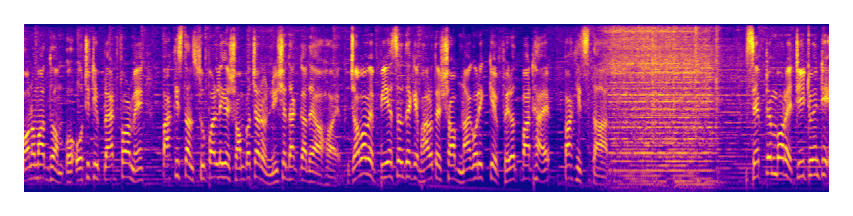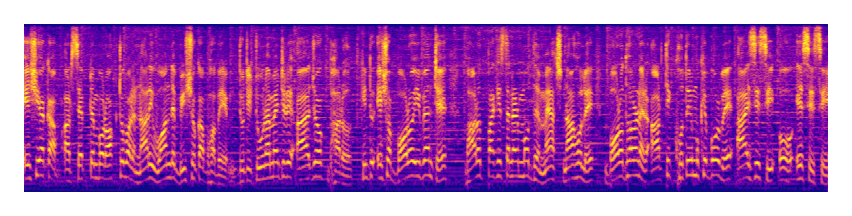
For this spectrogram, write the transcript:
গণমাধ্যম ও ওটিটি প্ল্যাটফর্মে পাকিস্তান সুপার লিগের সম্প্রচারও নিষেধাজ্ঞা দেওয়া হয়। জবাবে পিএসএল থেকে ভারতের সব নাগরিককে ফেরত পাঠায় পাকিস্তান। সেপ্টেম্বরে টি টোয়েন্টি এশিয়া কাপ আর সেপ্টেম্বর অক্টোবরে নারী ওয়ানডে বিশ্বকাপ হবে। দুটি টুর্নামেন্টেরই আয়োজক ভারত। কিন্তু এসব বড় ইভেন্টে ভারত পাকিস্তানের মধ্যে ম্যাচ না হলে বড় ধরনের আর্থিক ক্ষতির মুখে পড়বে আইসিসি ও এসিসি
